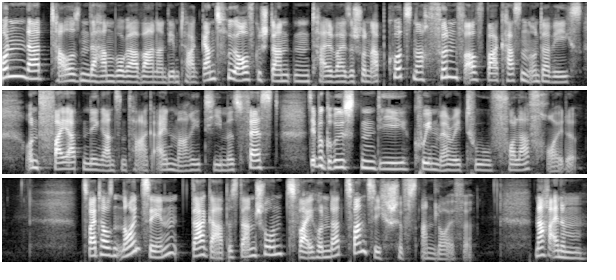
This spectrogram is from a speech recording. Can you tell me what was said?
Hunderttausende Hamburger waren an dem Tag ganz früh aufgestanden, teilweise schon ab kurz nach fünf auf Barkassen unterwegs und feierten den ganzen Tag ein maritimes Fest. Sie begrüßten die Queen Mary II voller Freude. 2019, da gab es dann schon 220 Schiffsanläufe. Nach einem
